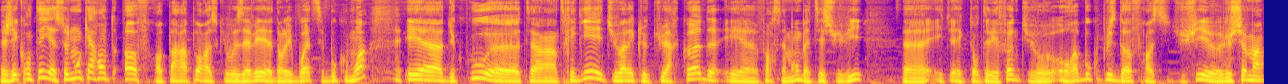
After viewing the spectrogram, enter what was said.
J'ai compté, il y a seulement 40 offres par rapport à ce que vous avez dans les boîtes. C'est beaucoup moins. Et euh, du coup, tu es intrigué et tu vas avec le QR code et euh, forcément, bah, tu es suivi. Euh, et avec ton téléphone, tu auras beaucoup plus d'offres si tu suis euh, le chemin.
